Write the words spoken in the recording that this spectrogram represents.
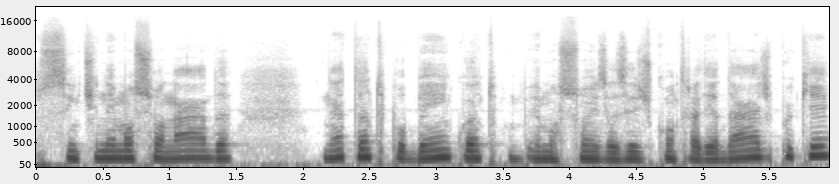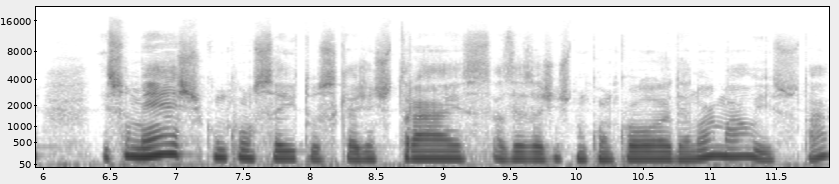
se sentindo emocionada, né? Tanto por bem quanto emoções, às vezes, de contrariedade, porque isso mexe com conceitos que a gente traz, às vezes a gente não concorda, é normal isso, tá?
